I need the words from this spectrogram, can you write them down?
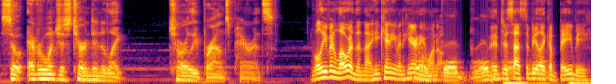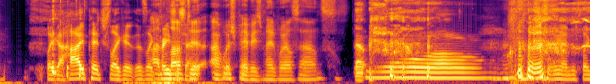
So everyone just turned into like Charlie Brown's parents. Well, even lower than that, he can't even hear anyone. It just has to be like a baby, like a high pitch, like it is like I crazy loved sound. it. I wish babies made whale sounds. That yeah, just like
